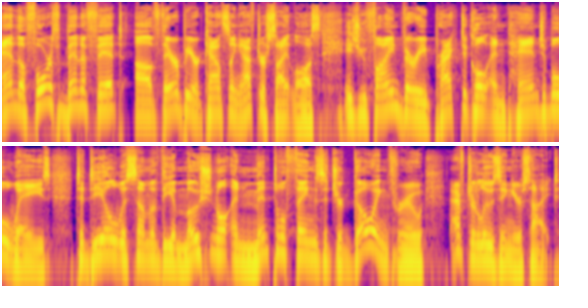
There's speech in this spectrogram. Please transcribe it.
And the fourth benefit of therapy or counseling after sight loss is you find very practical and tangible ways to deal with some of the emotional and mental things that you're going through after losing your sight.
